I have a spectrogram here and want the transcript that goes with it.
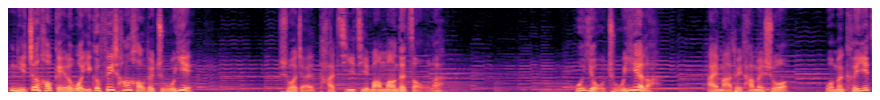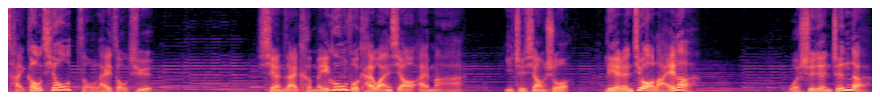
你正好给了我一个非常好的主意。”说着，他急急忙忙的走了。我有主意了，艾玛对他们说：“我们可以踩高跷走来走去。”现在可没工夫开玩笑，艾玛。一只象说：“猎人就要来了。”我是认真的，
